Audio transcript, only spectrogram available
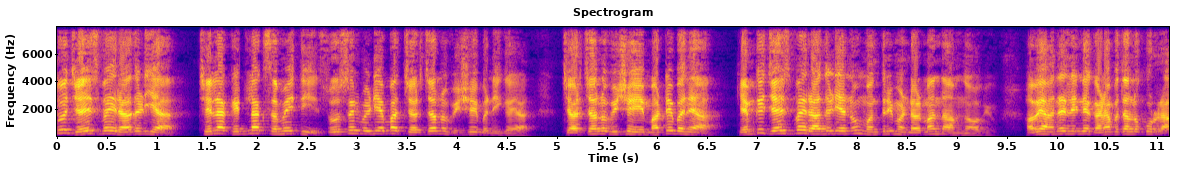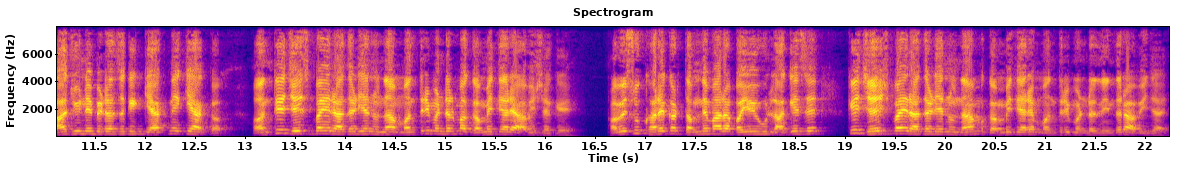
તો જયેશભાઈ રાદડિયા છેલ્લા કેટલાક સમયથી સોશિયલ મીડિયામાં ચર્ચાનો વિષય બની ગયા. ચર્ચાનો વિષય એ માટે બન્યા કેમ કે જયેશભાઈ રાદડિયાનું મંત્રીમંડળમાં નામ ન આવ્યું. હવે આને લઈને ઘણા બધા લોકો રાહ જોઈને બેઠા છે કે ક્યાંક ને ક્યાંક અંતે જયેશભાઈ રાદડિયાનું નામ મંત્રીમંડળમાં ગમે ત્યારે આવી શકે. હવે શું ખરેખર તમને મારા ભાઈઓ એવું લાગે છે કે જયેશભાઈ રાદડિયાનું નામ ગમે ત્યારે મંત્રીમંડળની અંદર આવી જાય?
